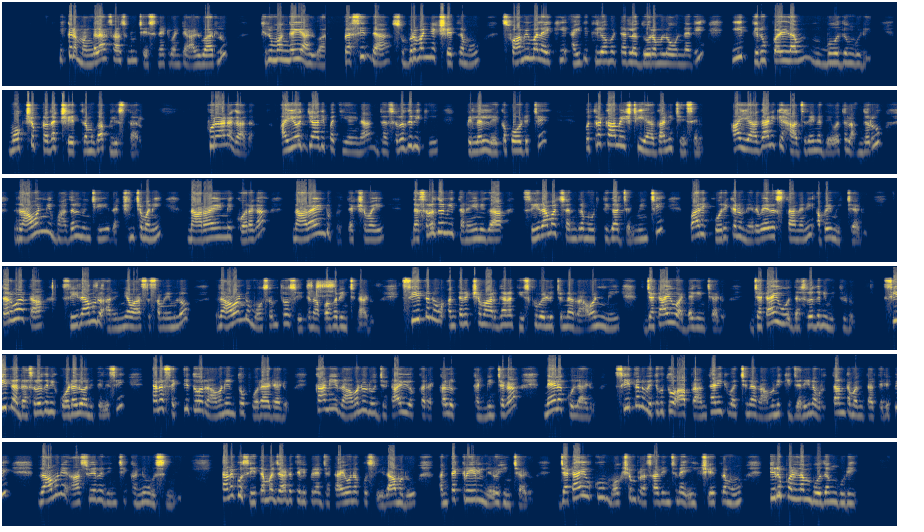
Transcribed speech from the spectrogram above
ఇక్కడ మంగళాశాసనం చేసినటువంటి ఆళ్వార్లు తిరుమంగయ్య ఆళ్వార్. ప్రసిద్ధ సుబ్రహ్మణ్య క్షేత్రము స్వామిమలైకి ఐదు కిలోమీటర్ల దూరంలో ఉన్నది. ఈ తిరుపళ్ళం బూదుంగుడి మోక్షప్రద క్షేత్రముగా పిలుస్తారు. పురాణ గాథ. అయోధ్యాధిపతి అయిన దశరథునికి పిల్లలు లేకపోవడచ్చే పుత్రకామేష్టి యాగాన్ని చేశాను ఆ యాగానికి హాజరైన దేవతలందరూ రావణ్ణి బాధల నుంచి రక్షించమని నారాయణ్ణి కోరగా నారాయణుడు ప్రత్యక్షమై దశరథుని తనయునిగా శ్రీరామచంద్రమూర్తిగా జన్మించి వారి కోరికను నెరవేరుస్తానని అభయమిచ్చాడు. తరువాత శ్రీరాముడు అరణ్యవాస సమయంలో రావణుడు మోసంతో సీతను అపహరించినాడు. సీతను అంతరిక్ష మార్గాన తీసుకువెళ్ళుచున్న రావణ్ణి జటాయువు అడ్డగించాడు. జటాయువు దశరథుని మిత్రుడు. సీత దశరథుని కోడలు అని తెలిసి తన శక్తితో రావణునితో పోరాడాడు. కానీ రావణుడు జటాయు యొక్క రెక్కలు ఖండించగా నేల కూలాడు. సీతను వెతుకుతూ ఆ ప్రాంతానికి వచ్చిన రామునికి జరిగిన వృత్తాంతమంతా తెలిపి రాముని ఆశీర్వదించి కన్ను మూసింది. తనకు సీతమ్మ జాడ తెలిపిన జటాయువునకు శ్రీరాముడు అంత్యక్రియలు నిర్వహించాడు. జటాయువుకు మోక్షం ప్రసాదించిన ఈ క్షేత్రము తిరుపల్లం బూదం గుడి.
